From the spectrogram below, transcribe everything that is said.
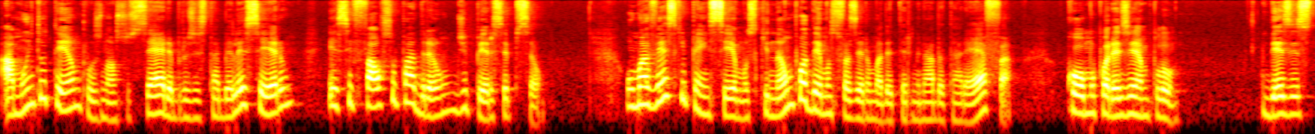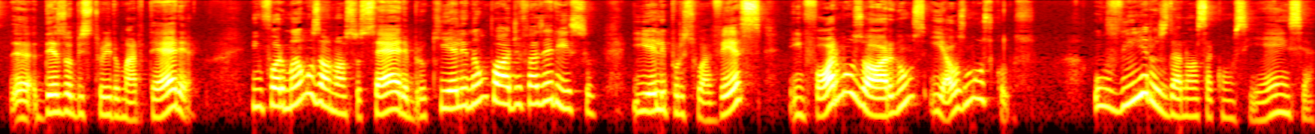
Há muito tempo, os nossos cérebros estabeleceram esse falso padrão de percepção. Uma vez que pensemos que não podemos fazer uma determinada tarefa, como, por exemplo, eh, desobstruir uma artéria, informamos ao nosso cérebro que ele não pode fazer isso, e ele, por sua vez, informa os órgãos e aos músculos. O vírus da nossa consciência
